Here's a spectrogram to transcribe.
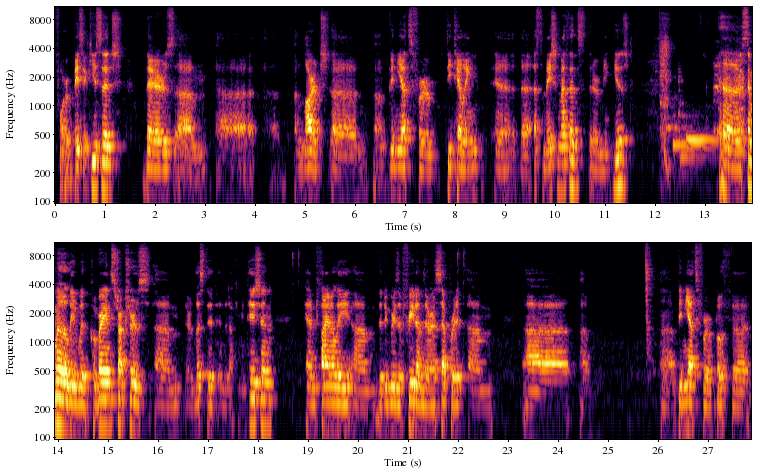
for basic usage. There's um, uh, a large uh, uh vignettes for detailing uh, the estimation methods that are being used. Uh, similarly, with covariance structures, um, they're listed in the documentation. And finally, um, the degrees of freedom, there are separate um, uh, um, uh, vignettes for both the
